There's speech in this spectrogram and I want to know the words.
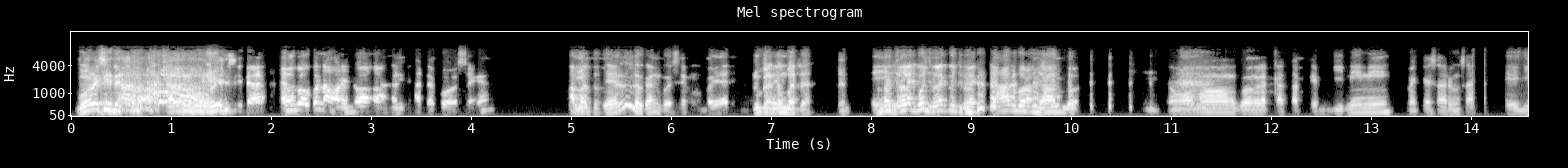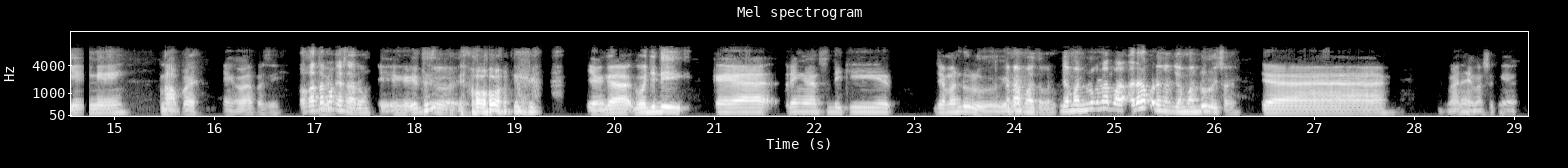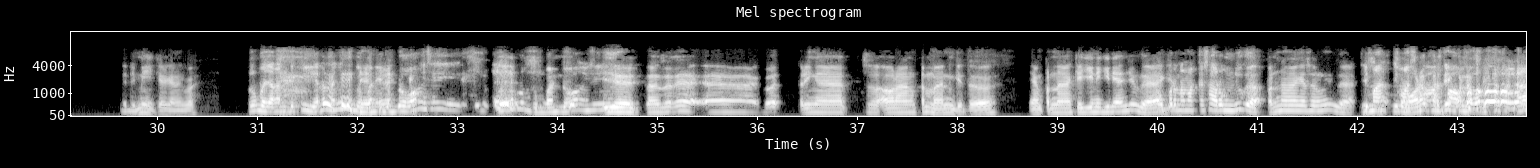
Boleh sih, Dan. Kalau mau beli sih, Dan. Kalau gue, gue nawarin doang kan. Ada bosnya kan? Apa Iya, tuh? Ya lu kan bosnya mau bayar. Lu ganteng badan. Gue jelek, gue jelek, gue jelek. Jahat gue orang jahat gue. Ngomong, gue ngeliat katap kayak begini nih, pakai sarung sa- kayak gini nih. Kenapa ya? Ya nggak apa sih. Oh kata pakai sarung. Iya gitu. Oh. ya enggak, gue jadi kayak teringat sedikit zaman dulu. Gitu. Kenapa tuh? Zaman dulu kenapa? Ada apa dengan zaman dulu coy? Ya gimana ya maksudnya? Jadi mikir kan gue. Lu banyakan pikiran aja beban hidup doang sih. Lu beban doang sih. Iya, maksudnya gue teringat seorang teman gitu yang pernah kayak gini-ginian juga. Lu gitu. pernah pakai sarung juga? pernah pakai sarung juga. Di ma- di Semua masa orang pasti pernah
